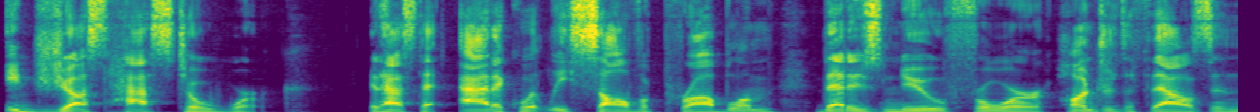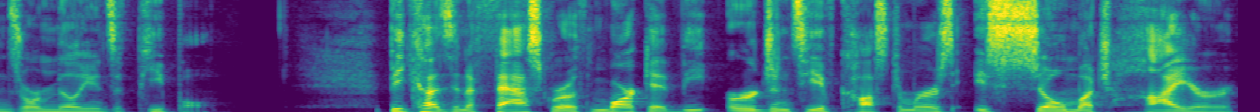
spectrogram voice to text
It just has to work. It has to adequately solve a problem that is new for hundreds of thousands or millions of people. Because in a fast growth market, the urgency of customers is so much higher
